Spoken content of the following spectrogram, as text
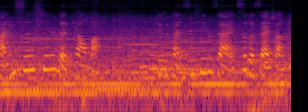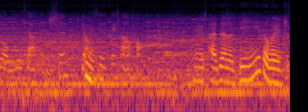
谭思欣的跳马。这次谭思欣在资格赛上给我们印象很深，表现非常好，因为排在了第一的位置。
